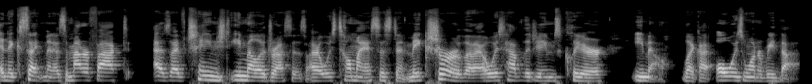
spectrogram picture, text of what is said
an excitement. As a matter of fact, as I've changed email addresses, I always tell my assistant, make sure that I always have the James Clear email. Like I always want to read that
